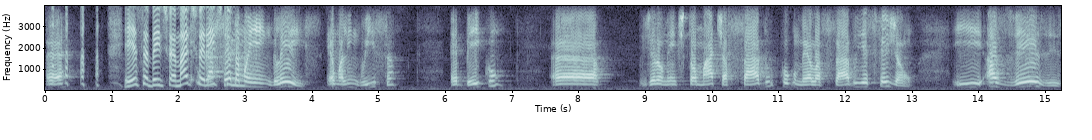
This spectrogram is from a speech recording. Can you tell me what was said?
É. Esse é bem diferente, mais diferente o que café o... da manhã em inglês é uma linguiça, é bacon, ah, geralmente tomate assado, cogumelo assado e esse feijão. E às vezes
